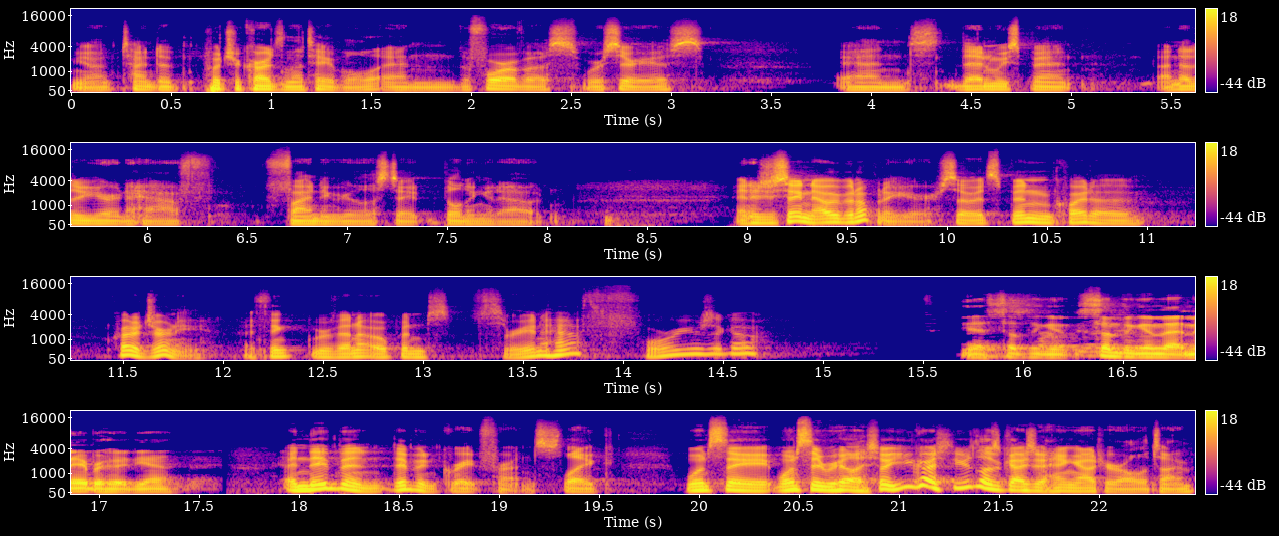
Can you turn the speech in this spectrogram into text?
you know, time to put your cards on the table. And the four of us were serious. And then we spent another year and a half finding real estate, building it out. And as you say, now we've been open a year, so it's been quite a quite a journey. I think Ravenna opened three and a half, four years ago. Yeah, something in, something in that neighborhood. Yeah, and they've been they've been great friends. Like once they once they realized, oh, you guys, you're those guys who hang out here all the time,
